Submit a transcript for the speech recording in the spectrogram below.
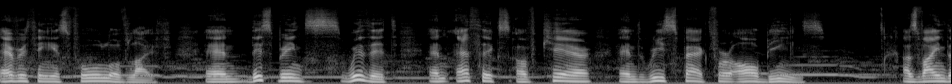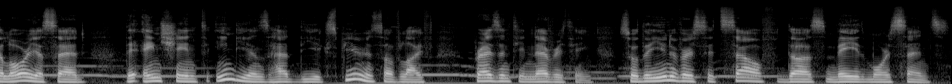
Everything is full of life. And this brings with it an ethics of care and respect for all beings. As Vine Deloria said, the ancient Indians had the experience of life present in everything. So the universe itself thus made more sense.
